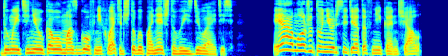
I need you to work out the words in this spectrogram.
Думаете, ни у кого мозгов не хватит, чтобы понять, что вы издеваетесь. Я, может, университетов не кончал,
